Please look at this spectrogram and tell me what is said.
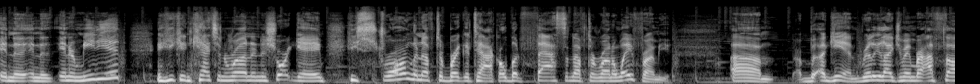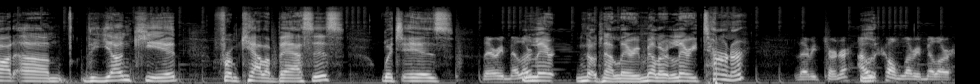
in the in the intermediate, and he can catch and run in the short game. He's strong enough to break a tackle, but fast enough to run away from you. Um, again, really like Jermaine. Burton. I thought um, the young kid from Calabasas, which is Larry Miller, Larry, no, not Larry Miller, Larry Turner. Larry Turner. I always call him Larry Miller.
